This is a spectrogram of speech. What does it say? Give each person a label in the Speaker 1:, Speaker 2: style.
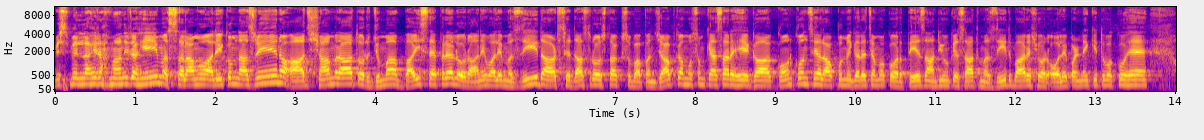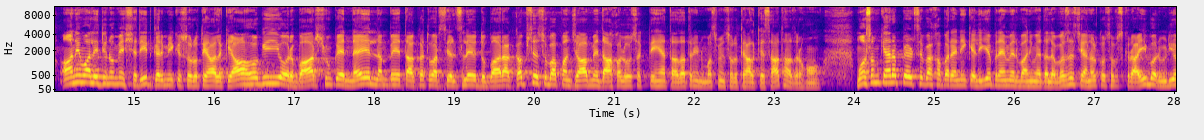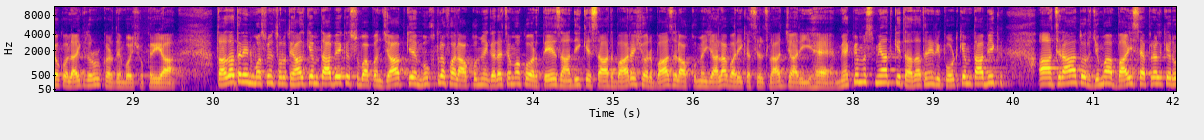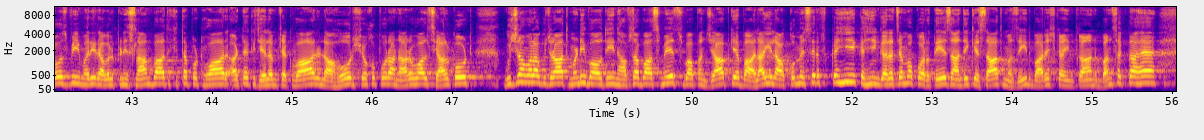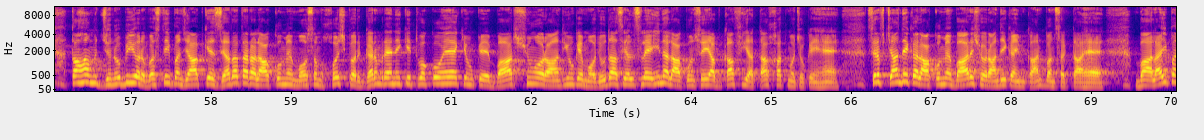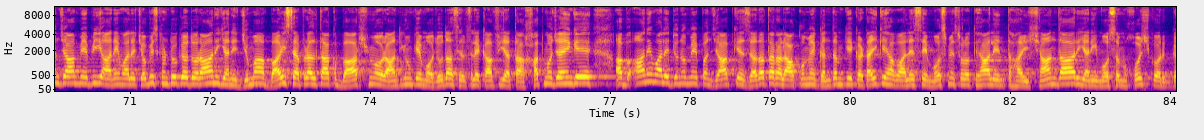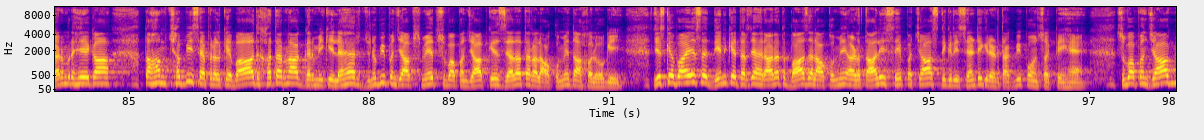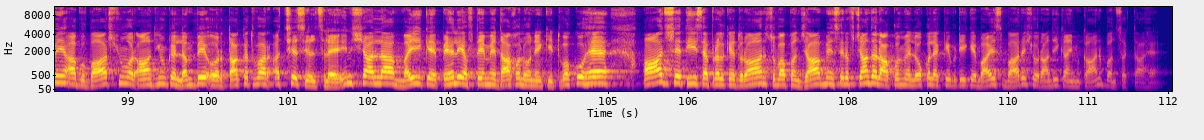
Speaker 1: बिसमीम अल्लाम नाजरीन। आज शाम रात और जुम्मा 22 अप्रैल और आने वाले मज़ीद आठ से दस रोज़ तक सुबह पंजाब का मौसम कैसा रहेगा? कौन कौन से इलाकों में गरज चमक और तेज़ आंधियों के साथ मज़ीद बारिश और ओले पड़ने की तो है? आने वाले दिनों में शदीद गर्मी की सूरत हाल क्या होगी? और बारिशों के नए लंबे ताकतवर सिलसिले दोबारा कब से सुबह पंजाब में दाखिल हो सकते हैं? ताज़ा तरीन मौसम सूरत हाल के साथ हाजिर हों। मौसम के हर पेड़ से बाखबर रहने के लिए बर मेहरबानी में चैनल को सब्सक्राइब और वीडियो को लाइक ज़रूर कर दें। बहुत शुक्रिया। ताज़ा तरीन मौसम सूरत हाल के मुताबिक, सुबह पंजाब के मुख्तलिफ़ इलाकों में गरज चमक और तेज़ आंधी के साथ बारिश और बाज़ इलाकों में यालाबारी का सिलसिला जारी है। महकमे मौसमियात की ताज़ा तरीन रिपोर्ट के मुताबिक, आज रात और जुमा बाईस अप्रैल के रोज़ भी मरी रावलपिंडी, इस्लामाबाद खिता पठवार अटक, झेलम, चकवाल, लाहौर शेखपुरा नारोवाल, सियालकोट, गुजरावाला, गुजरात, मंडी, बाउद्दीन, हाफजाबाद समेत सुबह पंजाब के बालाई इलाकों में सिर्फ़ कहीं कहीं गरज चमक और तेज़ आंधी के साथ मजीद बारिश का इम्कान बन सकता है। तहम जनूबी और वस्ती पंजाब के ज़्यादातर इलाकों में मौसम खुश्क और गर्म रहने की तो है, क्योंकि बारिशों और आंधियों के मौजूदा सिलसिले इन इलाकों से अब काफ़ी हद तक ख़त्म हो चुके हैं। सिर्फ़ चंद एक इलाकों में बारिश और आंधी का इम्कान बन सकता है। बालाई पंजाब में भी आने वाले चौबीस घंटों के दौरान, यानी जुमा बाईस अप्रैल तक बारिशों और आंधियों के मौजूदा सिलसिले काफ़ी हद तक ख़त्म हो जाएँगे। अब आने वाले दिनों में पंजाब के ज़्यादातर इलाकों में गंदम की कटाई के हवाले से मौसमी सूरत हाल इंतहाई शानदार, यानी मौसम खुश्क और गर्म रहेगा। तहम छब्बीस अप्रैल के बाद ख़तरनाक गर्मी की लहर, जनूबी पंजाब समेत सुबह पंजाब के ज़्यादातर इलाकों में दाखिल होगी, जिसके बायस दिन के दर्जा हरारत बाज़ इलाकों में अड़तालीस से पचास डिग्री सेंटीग्रेड तक भी पहुँच सकते हैं। सुबह पंजाब में अब बारिशों और आंधियों के लंबे और ताकतवर अच्छे सिलसिले इन मई के पहले हफ़्ते में दाखिल होने की तो है। आज से तीस अप्रैल के दौरान सुबह पंजाब में सिर्फ़ चंद इलाकों में लोकल एक्टिविटी के बायस बारिश और आंधी का इम्कान बन सकता है।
